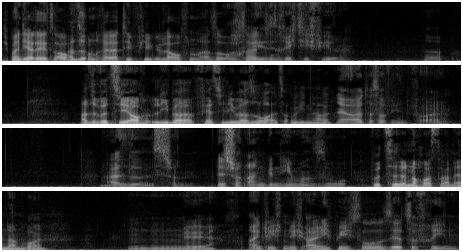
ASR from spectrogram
Ich meine, die hat ja jetzt auch Also- schon relativ viel gelaufen. Also Och, die seitdem. ist richtig viel. Also würdest du die auch lieber, fährst du lieber so als Original? Ja, das auf jeden Fall. Also ist schon, ist schon angenehmer so. Würdest du denn noch was daran ändern wollen? Nee, eigentlich nicht. Eigentlich bin ich so sehr zufrieden.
